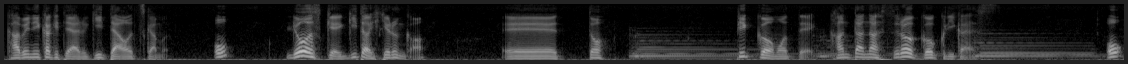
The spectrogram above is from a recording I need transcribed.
壁にかけてあるギターをつかむ。お？涼介ギター弾けるんか？えー、っと、ピックを持って簡単なストロークを繰り返す。お？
